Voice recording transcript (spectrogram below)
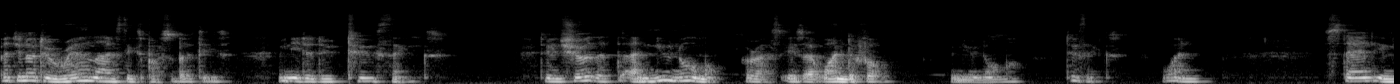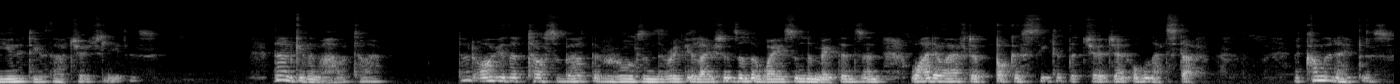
But you know, to realize these possibilities, we need to do two things to ensure that a new normal for us is a wonderful new normal. Two things. One, stand in unity with our church leaders. Don't give them a hard time. Don't argue the toss about the rules and the regulations and the ways and the methods and why do I have to book a seat at the church and all that stuff. Accommodate this.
